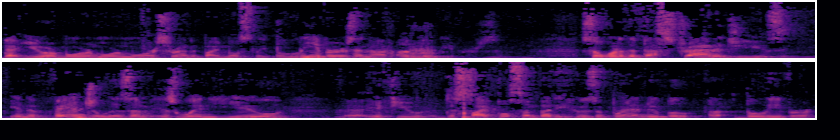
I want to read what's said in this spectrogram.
that you are more and more and more surrounded by mostly believers and not unbelievers. So, one of the best strategies in evangelism is when you, uh, if you disciple somebody who's a brand new be- uh, believer,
